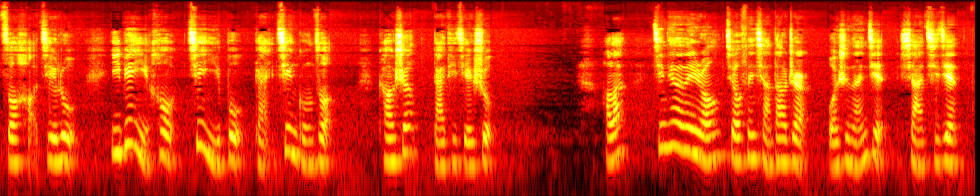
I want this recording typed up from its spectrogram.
做好记录，以便以后进一步改进工作。考生答题结束。好了，今天的内容就分享到这儿，我是暖姐，下期见。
